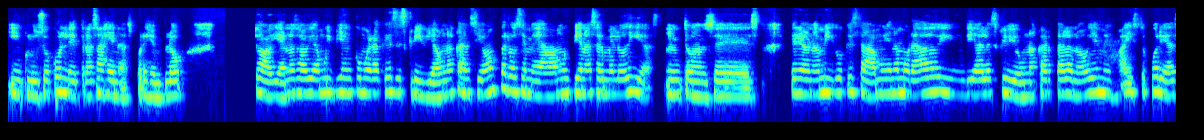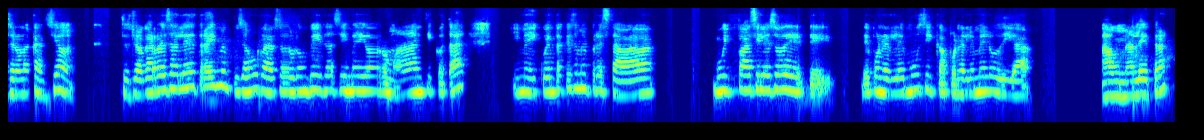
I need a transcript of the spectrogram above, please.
incluso con letras ajenas. Por ejemplo, todavía no sabía muy bien cómo era que se escribía una canción, pero se me daba muy bien hacer melodías. Entonces tenía un amigo que estaba muy enamorado y un día le escribió una carta a la novia y me dijo, ay, esto podría ser una canción. Entonces yo agarré esa letra y me puse a jugar sobre un beat así medio romántico tal, y me di cuenta que se me prestaba muy fácil eso de, de, de ponerle música, ponerle melodía a una letra.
